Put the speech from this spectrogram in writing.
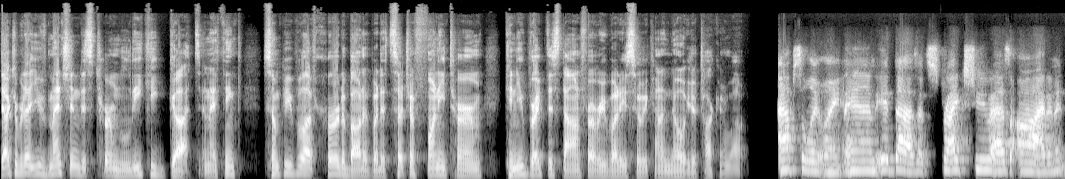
Dr. Burdette, you've mentioned this term leaky gut, and I think some people have heard about it, but it's such a funny term. Can you break this down for everybody so we kind of know what you're talking about? Absolutely. And it does. It strikes you as odd. And it,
